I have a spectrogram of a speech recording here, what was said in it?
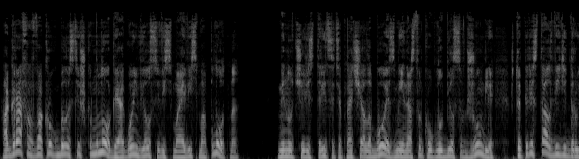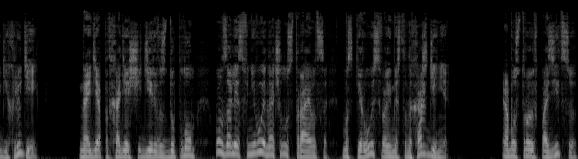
Аграфов вокруг было слишком много, и огонь велся весьма и весьма плотно. Минут через 30 от начала боя змей настолько углубился в джунгли, что перестал видеть других людей. Найдя подходящее дерево с дуплом, он залез в него и начал устраиваться, маскируя свое местонахождение. Обустроив позицию,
